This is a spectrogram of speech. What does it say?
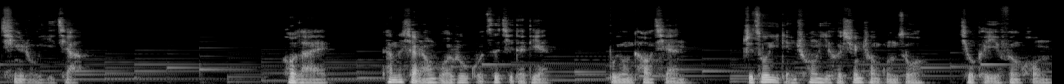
亲如一家。后来，他们想让我入股自己的店，不用掏钱，只做一点创意和宣传工作就可以分红。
